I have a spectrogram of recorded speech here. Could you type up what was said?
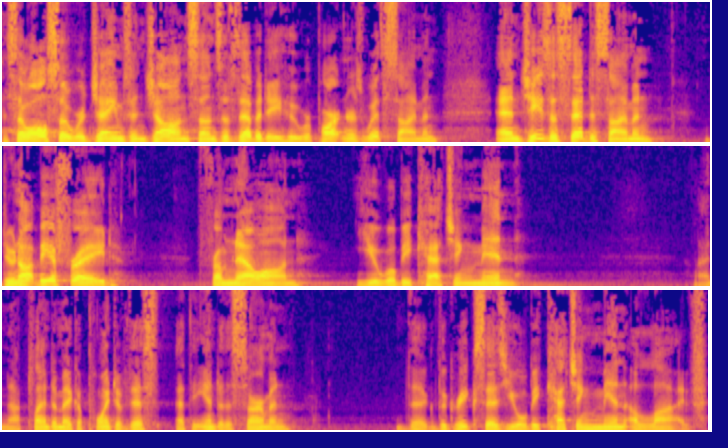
And so also were James and John, sons of Zebedee, who were partners with Simon. And Jesus said to Simon, Do not be afraid. From now on, you will be catching men. And I plan to make a point of this at the end of the sermon. The, the Greek says, You will be catching men alive.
